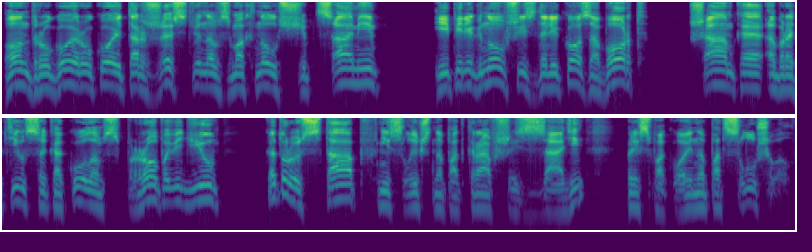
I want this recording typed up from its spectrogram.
он другой рукой торжественно взмахнул щипцами и, перегнувшись далеко за борт, шамкая обратился к акулам с проповедью, которую Стаб, неслышно подкравшись сзади, преспокойно подслушивал.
